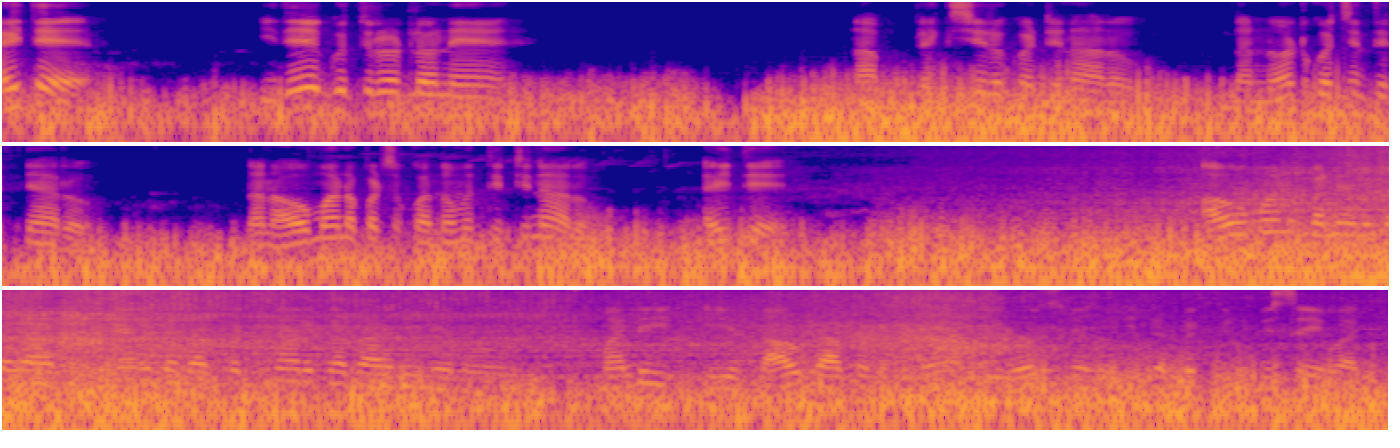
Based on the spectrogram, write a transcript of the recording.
అయితే ఇదే గుత్తి రోడ్లోనే నా ఫ్లెక్సీలు కొట్టినారు నా నోటుకొచ్చి తిట్టినారు నన్ను అవమానపరిచి కొంతమంది తిట్టినారు. అయితే అవమానపడినాను కదా తిట్టినారు కదా కొట్టినారు కదా అని నేను మళ్ళీ ఈ తావు కాకుండా ఈరోజు నేను ఇద్దరు వ్యక్తులు మిస్ అయ్యేవాడిని.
